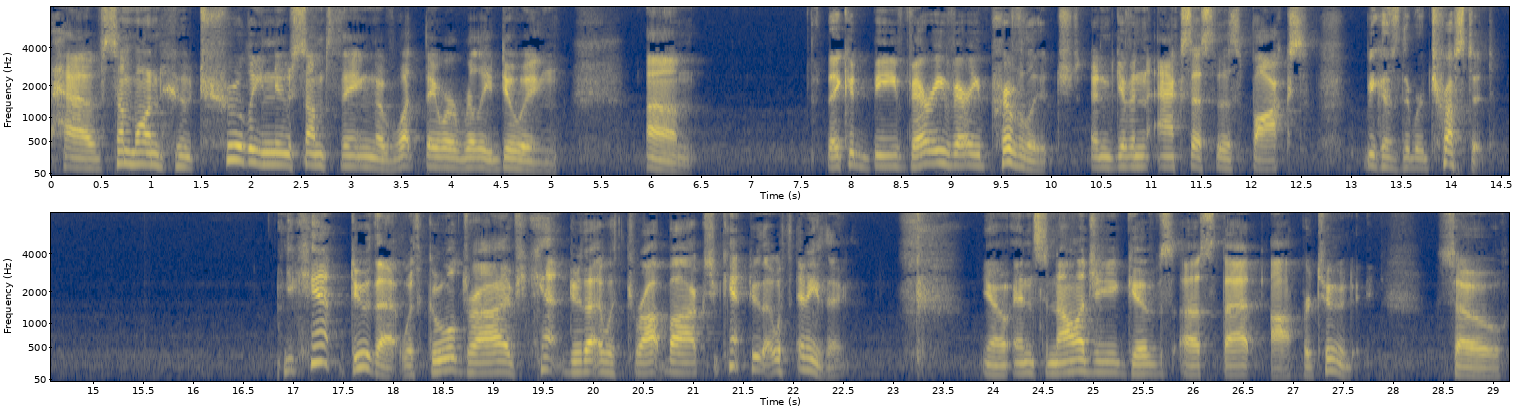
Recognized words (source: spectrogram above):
have someone who truly knew something of what they were really doing um, they could be very, very privileged and given access to this box because they were trusted. You can't do that with Google Drive. You can't do that with Dropbox. You can't do that with anything. You know, and Synology gives us that opportunity. So,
